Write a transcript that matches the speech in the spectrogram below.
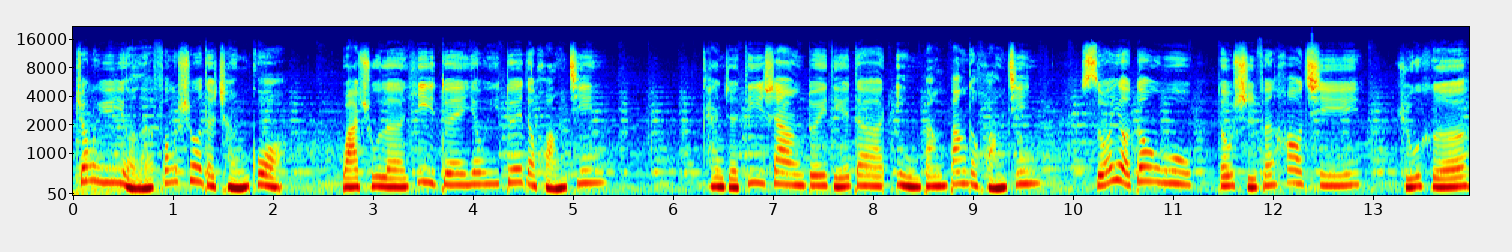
终于有了丰硕的成果，挖出了一堆又一堆的黄金。看着地上堆叠的硬邦邦的黄金，所有动物都十分好奇，如何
